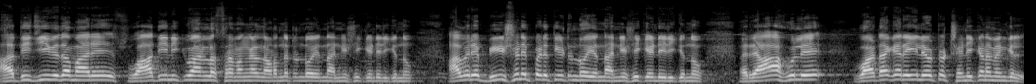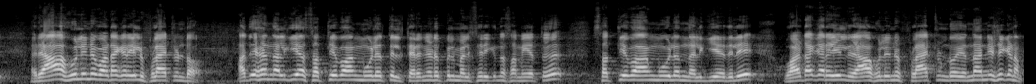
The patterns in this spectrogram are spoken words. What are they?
അതിജീവിതമാരെ സ്വാധീനിക്കുവാനുള്ള ശ്രമങ്ങൾ നടന്നിട്ടുണ്ടോ എന്ന് അന്വേഷിക്കേണ്ടിയിരിക്കുന്നു. അവരെ ഭീഷണിപ്പെടുത്തിയിട്ടുണ്ടോ എന്ന് അന്വേഷിക്കേണ്ടിയിരിക്കുന്നു. രാഹുൽ വടകരയിലോട്ട് ക്ഷണിക്കണമെങ്കിൽ രാഹുലിന് വടകരയിൽ ഫ്ലാറ്റുണ്ടോ അദ്ദേഹം നൽകിയ സത്യവാങ്മൂലത്തിൽ തെരഞ്ഞെടുപ്പിൽ മത്സരിക്കുന്ന സമയത്ത് സത്യവാങ്മൂലം നൽകിയതിൽ വടകരയിൽ രാഹുലിന് ഫ്ലാറ്റ് ഉണ്ടോ എന്ന് അന്വേഷിക്കണം.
